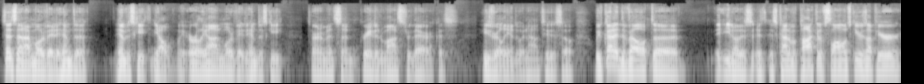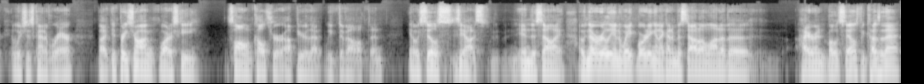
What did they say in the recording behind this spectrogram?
since then, I've motivated him to him to ski. You know, early on, motivated him to ski tournaments and created a monster there because he's really into it now too. So we've kind of developed a you know, there's it's, it's kind of a pocket of slalom skiers up here, which is kind of rare, but a pretty strong water ski slalom culture up here that we've developed. And, you know, we still, you know, it's into selling. I was never really into wakeboarding and I kind of missed out on a lot of the higher end boat sales because of that.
